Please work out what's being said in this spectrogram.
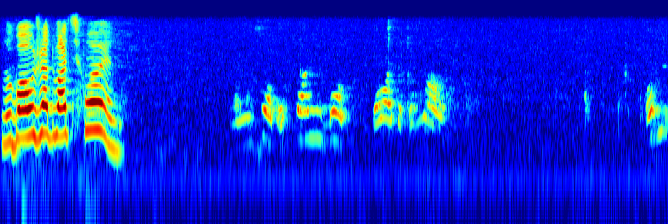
Ну бо вже 20 хвилин. Ну що, останній бос. Давайте, погнали. Один.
